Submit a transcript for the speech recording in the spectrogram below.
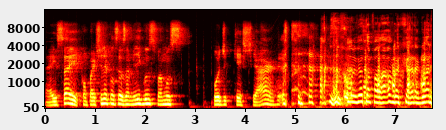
É isso aí. Compartilha com seus amigos. Vamos podcastear. Como é essa palavra, cara, agora?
